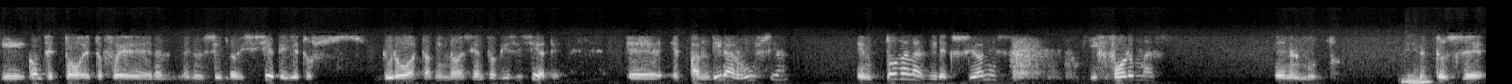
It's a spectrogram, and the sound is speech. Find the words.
Y contestó, esto fue en el, siglo XVII y esto duró hasta 1917, eh, expandir a Rusia en todas las direcciones y formas en el mundo. Entonces,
